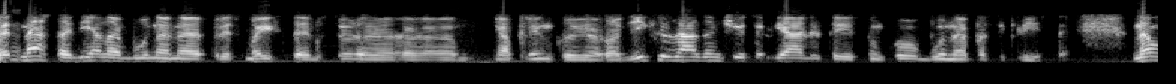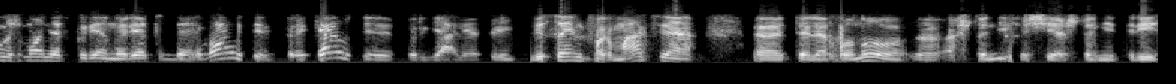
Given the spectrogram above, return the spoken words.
Bet mes tą dieną būname prismaigstę visur uh, aplinkui rodiklių vedančių turgelį, tai sunku būna pasiklysti. Na, už žmonės, kurie norėtų dalyvauti, prekiauti turgelį, tai visa informacija uh, telefonu uh, 8683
